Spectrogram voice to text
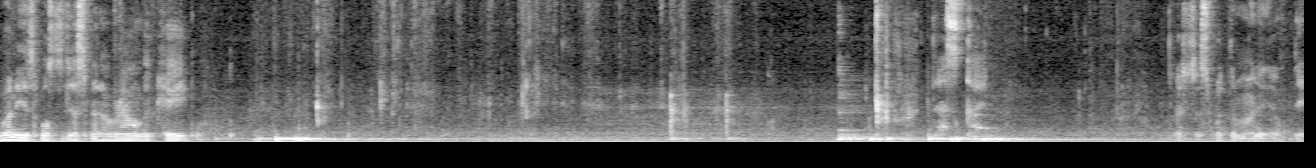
Money is supposed to just been around the cake. That's good. Let's just put the money up there.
